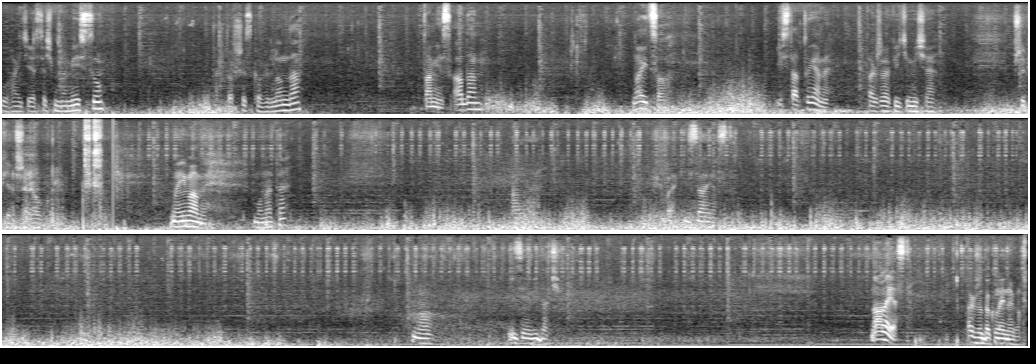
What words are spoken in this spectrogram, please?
Słuchajcie, jesteśmy na miejscu. Tak to wszystko wygląda. Tam jest Adam. No i co? I startujemy. Także widzimy się przy pierwszym rogu. No i mamy monetę. Ale chyba jakiś zajazd. No, nic nie widać. No ale jest. Także do kolejnego.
